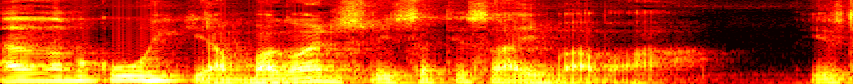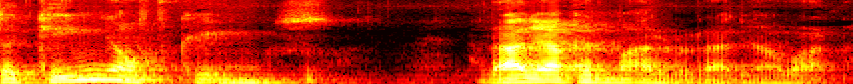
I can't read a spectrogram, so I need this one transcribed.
അത് നമുക്ക് ഊഹിക്കാം. Bhagavan Shri Sathya Sai Baba. Is the king of kings രാജാക്കന്മാരുടെ രാജാവാണ്.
